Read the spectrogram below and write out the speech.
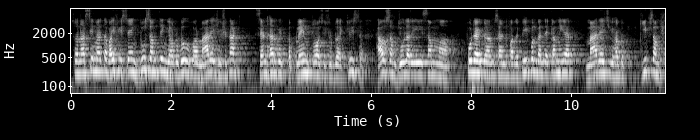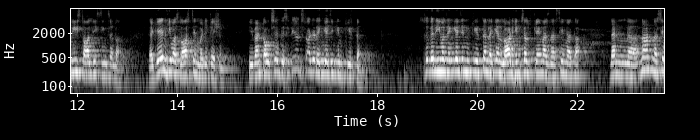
So Narsi Mehta wife is saying do something you have to do for marriage. You should not send her with the plain clothes. You should at least have some jewelry, some uh, food items and for the people when they come here marriage you have to keep some feast all these things and all again he was lost in meditation he went outside the city and started engaging in kirtan so when he was engaging in kirtan again lord himself came as narsi mehta then uh, not narsi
